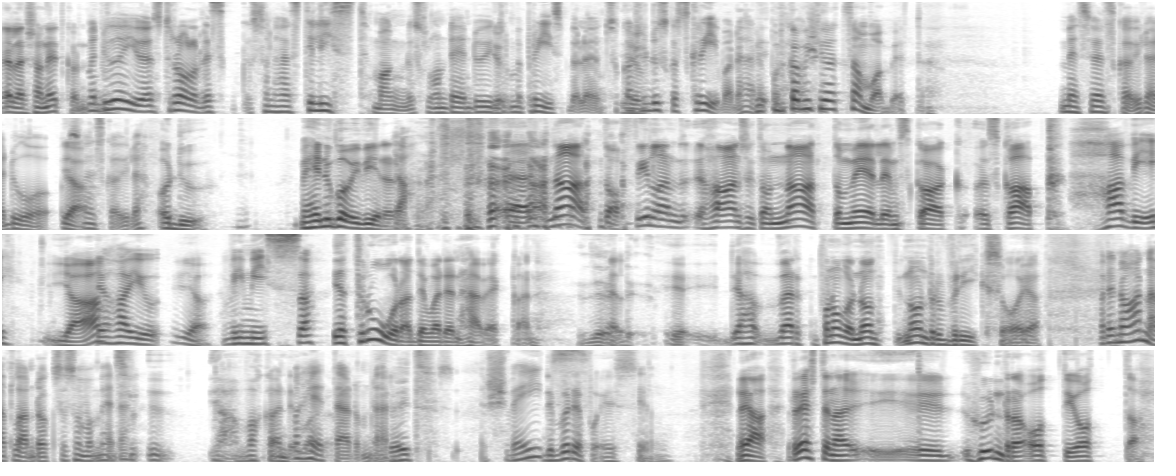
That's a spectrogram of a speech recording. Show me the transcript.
Eller Jeanette kan... Men du är ju en strålande sån här stilist, Magnus Lundén. Du är ju till och med prisbelönt. Så kanske du ska skriva det här Men kan vi inte göra ett samarbete? med Svenska Yle, du och Ja. Svenska Yle. Och du. Men hej, nu går vi vidare. Ja. Eh, Nato. Finland har ansökt om NATO-medlemskap. skap. Har vi? Ja. Det har ju Ja. vi missat. Jag tror att det var den här veckan. Det- eh, det har verk, på någon, någon, någon rubrik såg jag. Var det något annat land också som var med där? Ja, vad kan det Vad vara? heter de där? Schweiz. Schweiz? Det börjar på S. Ja. Nåja, rösterna eh, 188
